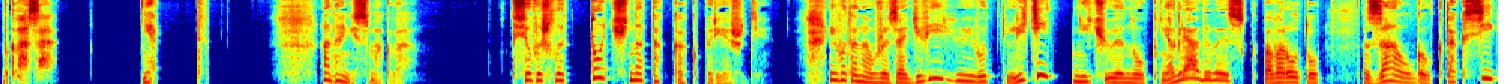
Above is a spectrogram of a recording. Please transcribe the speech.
в глаза. Нет, она не смогла. Все вышло точно так, как прежде. И вот она уже за дверью, и вот летит, не чуя ног, не оглядываясь к повороту за угол, к такси.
